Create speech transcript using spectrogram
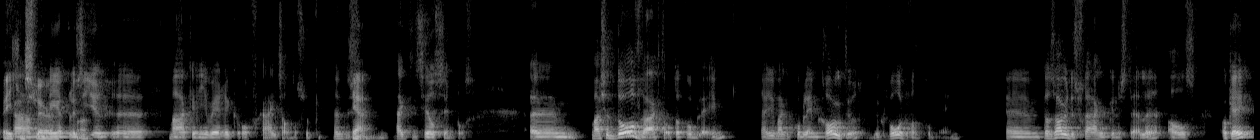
Beetje een sleur. meer plezier maken in je werk of ga iets anders zoeken. Hè? Dus ja. het lijkt iets heel simpels. Um, maar als je doorvraagt op dat probleem, hè, je maakt het probleem groter, de gevolgen van het probleem, um, dan zou je dus vragen kunnen stellen als: Oké,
